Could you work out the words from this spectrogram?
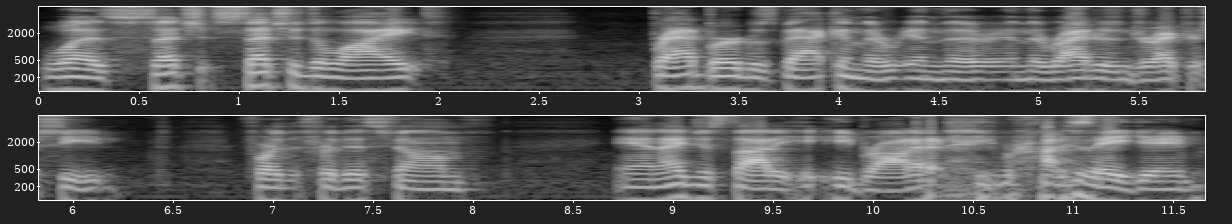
was such such a delight. Brad Bird was back in the in the in the writers and director seat for the, for this film and I just thought he, he brought it. He brought his A game.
